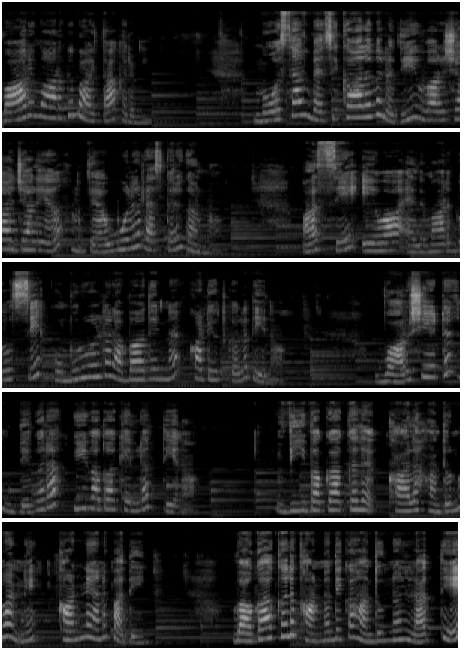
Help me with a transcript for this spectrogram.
වාරි මාර්ග භාවිතා කරමින්. මෝසම් වැසිකාලවලදී වර්ෂා ජලය වැැව්වල රැස් කර ගන්නවා. පස්සේ ඒවා ඇලමාර්ග ඔස්සේ කුඹුරුවලට ලබා දෙන්න කටයුතු කළ තියෙනවා. වර්ෂයට දෙවරක් වී වගා කෙල්ලත් තියෙනවා. වී වගා කළ කාල හඳුන්වන්නේ කන්න යන පදීන්. වගා කළ කන්න දෙක හඳුන්නන් ලද්දේ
